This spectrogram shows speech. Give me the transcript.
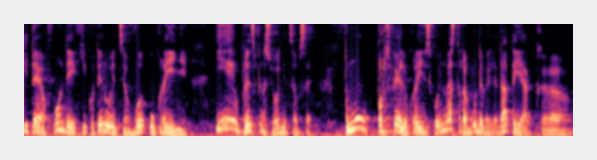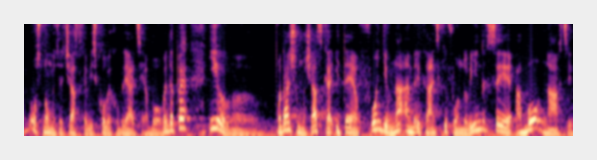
ETF-фонди, які котируються в Україні. І, в принципі, на сьогодні це все. Тому портфель українського інвестора буде виглядати як е, ну, в основному частка військових облігацій або ВДП, і е, в подальшому частка ETF фондів на американські фондові індекси або на акції.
